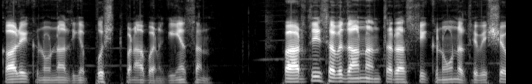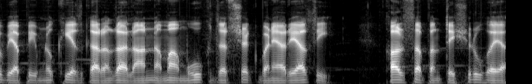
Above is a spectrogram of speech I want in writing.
ਕਾਲੇ ਕਾਨੂੰਨਾਂ ਦੀਆਂ ਪੁਸ਼ਤਪਣਾ ਬਣ ਗਈਆਂ ਸਨ। ਭਾਰਤੀ ਸੰਵਿਧਾਨ ਅੰਤਰਰਾਸ਼ਟਰੀ ਕਾਨੂੰਨ ਅਤੇ ਵਿਸ਼ਵ ਵਿਆਪੀ ਮਨੁੱਖੀ ਅਧਿਕਾਰਾਂ ਦਾ ਐਲਾਨਨਾਮਾ ਮੂਕ ਦਰਸ਼ਕ ਬਣਿਆ ਰਿਹਾ ਸੀ। ਖਾਲਸਾ ਪੰਥ ਤੇ ਸ਼ੁਰੂ ਹੋਇਆ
